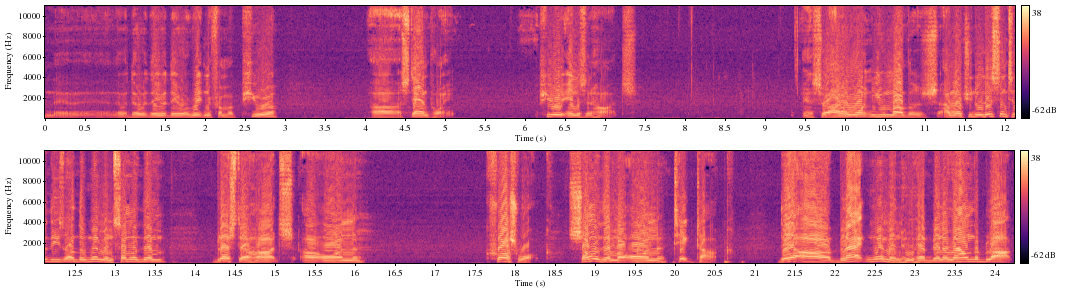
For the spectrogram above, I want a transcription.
They, they, they, they were written from a pure uh, standpoint, pure innocent hearts. And so I don't want you mothers. I want you to listen to these other women. Some of them, bless their hearts, are on Crosswalk. Some of them are on TikTok. There are black women who have been around the block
